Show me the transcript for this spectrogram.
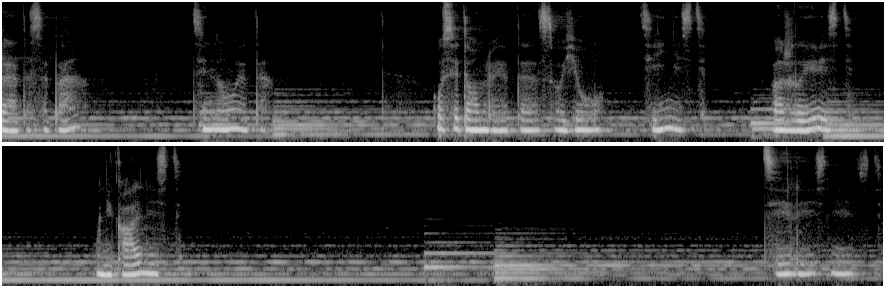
Бережете себе, цінуєте, усвідомлюєте свою цінність, важливість, унікальність. Цілісність.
